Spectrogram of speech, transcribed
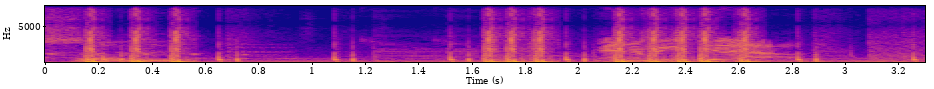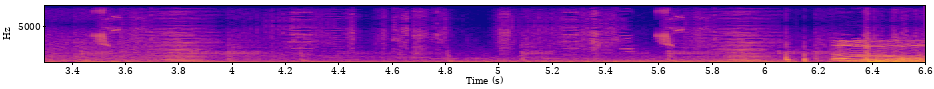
Awesome. Enemy down. Boom.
